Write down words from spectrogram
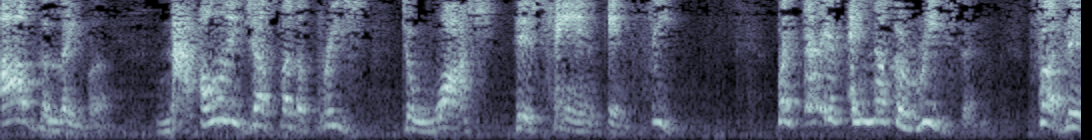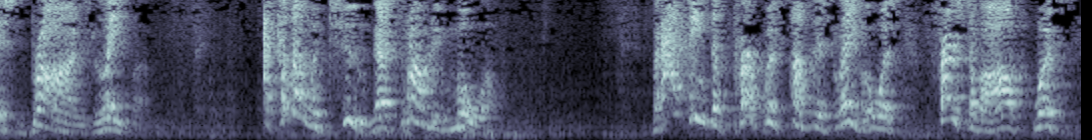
of the laver, not only just for the priest to wash his hand and feet, but there is another reason for this bronze laver. I come up with two. There's probably more. But I think the purpose of this laver was, first of all, was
